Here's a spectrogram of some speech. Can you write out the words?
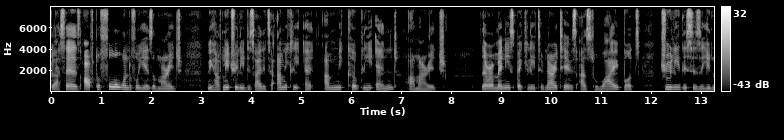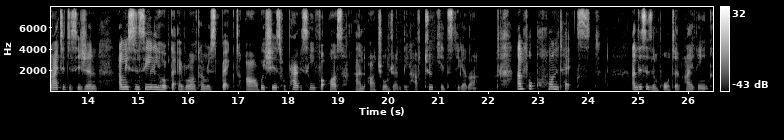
that says after four wonderful years of marriage we have mutually decided to amicably amicably end our marriage. There are many speculative narratives as to why but truly this is a united decision and we sincerely hope that everyone can respect our wishes for privacy for us and our children. They have two kids together. And for context, and this is important, I think,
